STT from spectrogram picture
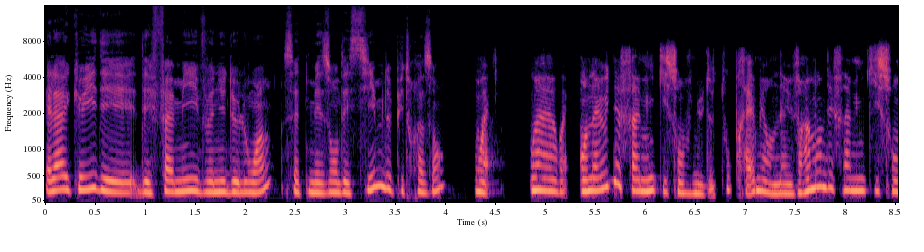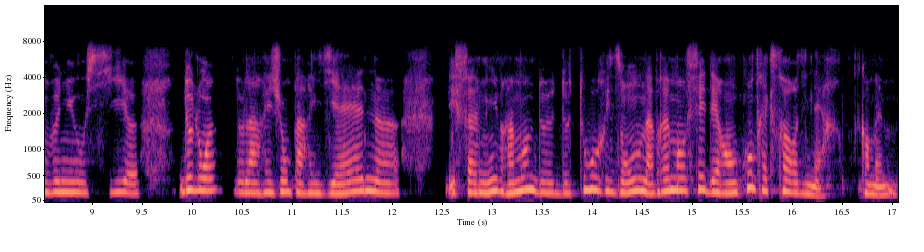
Elle a accueilli des, des, familles venues de loin, cette maison des cimes, depuis trois ans? Ouais, Ouais, ouais. On a eu des familles qui sont venues de tout près, mais on a eu vraiment des familles qui sont venues aussi euh, de loin, de la région parisienne, euh, des familles vraiment de, de, tout horizon. On a vraiment fait des rencontres extraordinaires, quand même.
